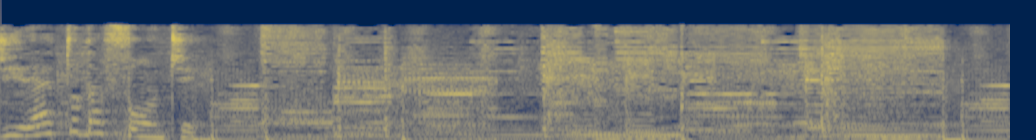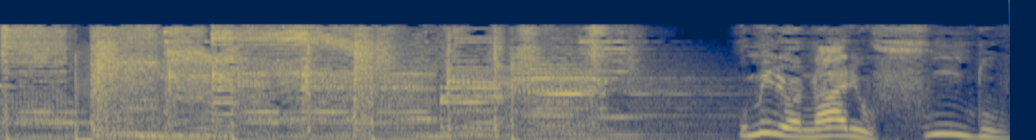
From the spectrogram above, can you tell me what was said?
Direto da Fonte. O milionário fundo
